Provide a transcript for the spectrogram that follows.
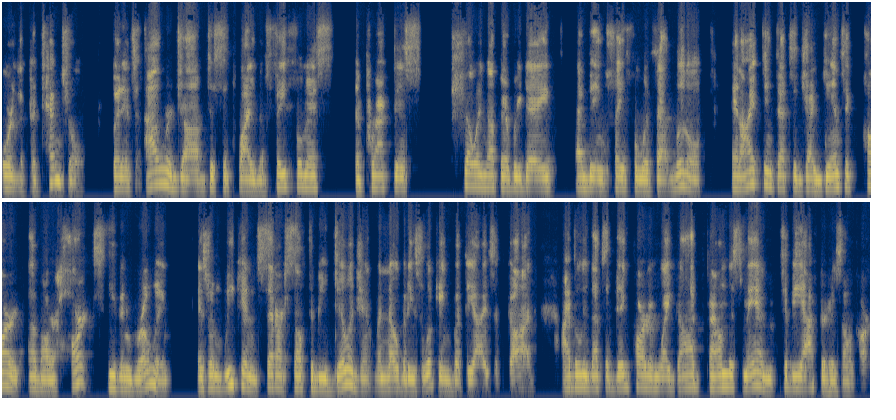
or the potential, but it's our job to supply the faithfulness, the practice, showing up every day and being faithful with that little. And I think that's a gigantic part of our hearts even growing is when we can set ourselves to be diligent when nobody's looking but the eyes of God. I believe that's a big part of why God found this man to be after his own heart.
